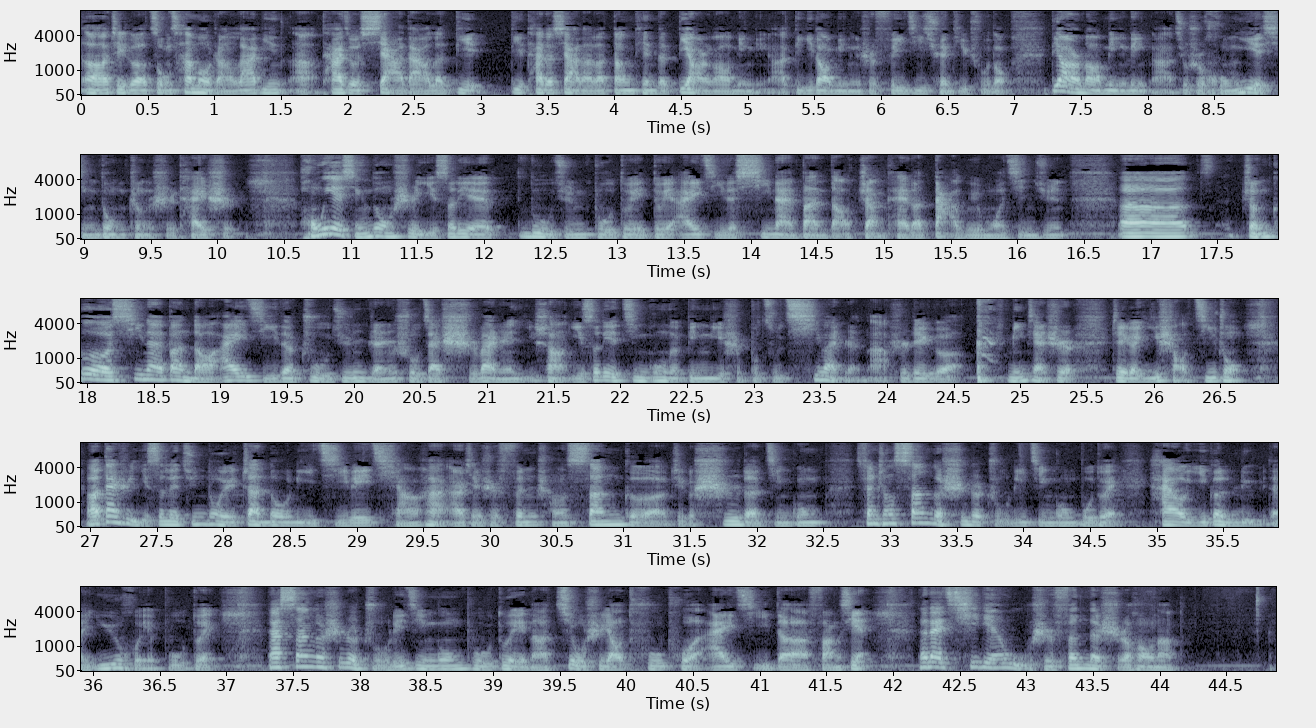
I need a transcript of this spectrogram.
呃，这个总参谋长拉宾啊，他就下达了电第他就下达了当天的第二道命令啊，第一道命令是飞机全体出动，第二道命令啊就是红叶行动正式开始。红叶行动是以色列陆军部队对埃及的西奈半岛展开了大规模进军，呃。整个西奈半岛，埃及的驻军人数在十万人以上，以色列进攻的兵力是不足七万人啊，是这个 明显是这个以少击众啊。但是以色列军队战斗力极为强悍，而且是分成三个这个师的进攻，分成三个师的主力进攻部队，还有一个旅的迂回部队。那三个师的主力进攻部队呢，就是要突破埃及的防线。那在七点五十分的时候呢？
